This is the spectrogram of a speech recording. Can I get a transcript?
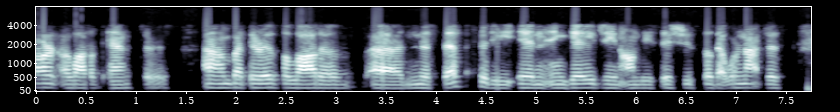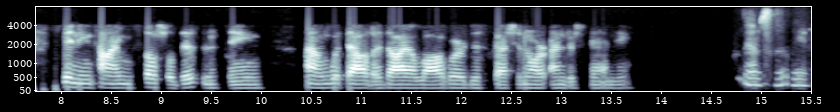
aren't a lot of answers. Um, but there is a lot of uh, necessity in engaging on these issues so that we're not just spending time social distancing um, without a dialogue or discussion or understanding. Absolutely.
